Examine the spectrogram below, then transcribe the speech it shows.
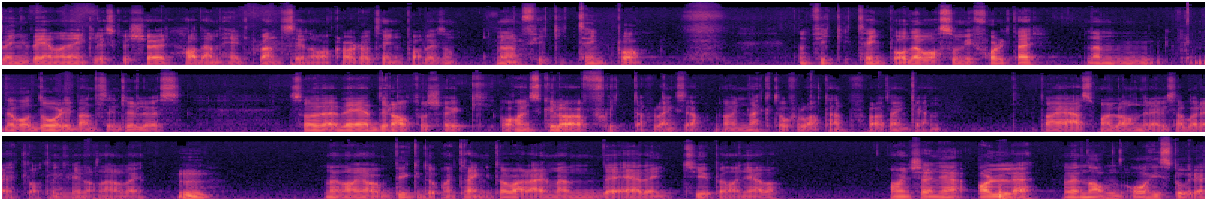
den veien han egentlig skulle kjøre, hadde de helt bensin og var klart å tenne på, liksom. Men de fikk ikke tenkt på De fikk ikke tenkt på, og det var så mye folk der. De, det var dårlig bensin, tydeligvis. Så det, det er drapsforsøk. Og han skulle ha flytta for lenge siden, men han nekter å forlate dem. For da tenker han da er jeg som alle andre hvis jeg bare etterlater kvinnene her alene. Mm. Men han har bygd opp, han trenger ikke å være der, men det er den typen han er, da. Og han kjenner alle ved navn og historie.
